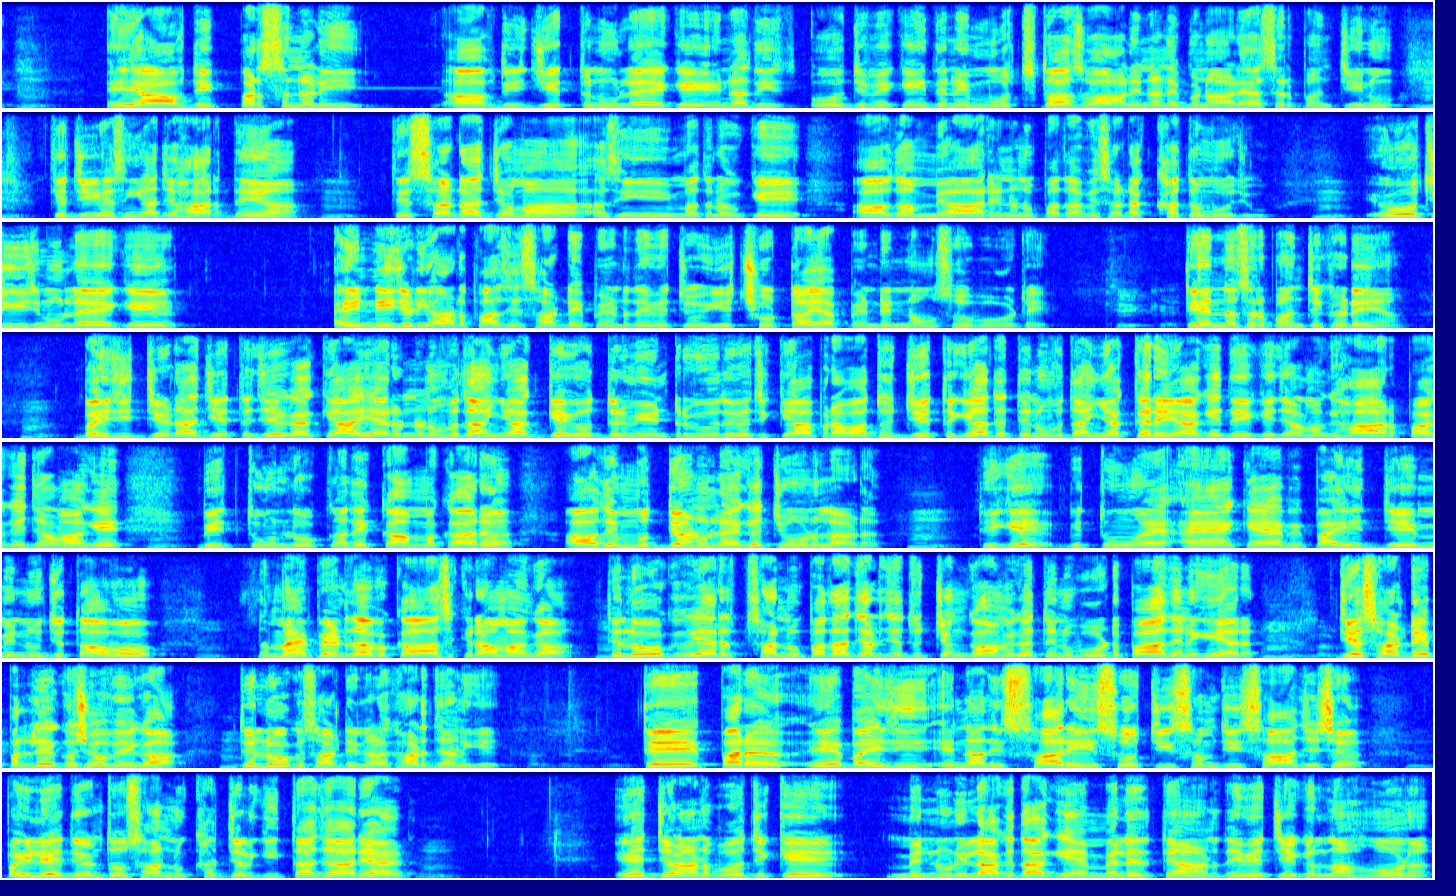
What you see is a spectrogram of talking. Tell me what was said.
ਇਹ ਆਪਦੀ ਪਰਸਨਲੀ ਆਪਦੀ ਜਿੱਤ ਨੂੰ ਲੈ ਕੇ ਇਹਨਾਂ ਦੀ ਉਹ ਜਿਵੇਂ ਕਹਿੰਦੇ ਨੇ ਮੁੱਛ ਦਾ ਸਵਾਲ ਇਹਨਾਂ ਨੇ ਬਣਾ ਲਿਆ ਸਰਪੰਚੀ ਨੂੰ ਕਿ ਜੇ ਅਸੀਂ ਅੱਜ ਹਾਰਦੇ ਆ ਤੇ ਸਾਡਾ ਜਮਾ ਅਸੀਂ ਮਤਲਬ ਕਿ ਆਪਦਾ ਮਿਆਰ ਇਹਨਾਂ ਨੂੰ ਪਤਾ ਵੀ ਸਾਡਾ ਖਤਮ ਹੋ ਜੂ। ਉਹ ਚੀਜ਼ ਨੂੰ ਲੈ ਕੇ ਇੰਨੀ ਜਿਹੜੀ ਆੜ ਫਾਸੇ ਸਾਡੇ ਪਿੰਡ ਦੇ ਵਿੱਚ ਹੋਈ ਹੈ ਛੋਟਾ ਜਿਹਾ ਪਿੰਡ ਹੈ, 900 ਵੋਟ ਹੈ ਤਿੰਨ ਸਰਪੰਚ ਖੜੇ ਆ। ਬਾਈ ਜੀ, ਜਿਹੜਾ ਜਿੱਤ ਜੇਗਾ ਕਿਹਾ ਯਾਰ ਉਹਨਾਂ ਨੂੰ ਵਧਾਈਆਂ, ਅੱਗੇ ਵੀ ਉਦੋਂ ਵੀ ਇੰਟਰਵਿਊ ਦੇ ਵਿੱਚ ਕਿਹਾ ਭਰਾਵਾ, ਤੂੰ ਜਿੱਤ ਗਿਆ ਤੇ ਤੈਨੂੰ ਵਧਾਈਆਂ ਘਰੇ ਆ ਕੇ ਦੇ ਕੇ ਜਾਵਾਂਗੇ, ਹਾਰ ਪਾ ਕੇ ਜਾਵਾਂਗੇ, ਵੀ ਤੂੰ ਲੋਕਾਂ ਦੇ ਕੰਮ ਕਰ, ਆਪਦੇ ਮੁੱਦਿਆਂ ਨੂੰ ਲੈ ਕੇ ਚੋਣ ਲੜ। ਠੀਕ ਹੈ ਵੀ ਤੂੰ ਐ, ਐਂ ਕਹਿ ਵੀ ਭਾਈ, ਜੇ ਮੈਨੂੰ ਜਿਤਾਵੋ, ਤਾਂ ਮੈਂ ਪਿੰਡ ਦਾ ਵਿਕਾਸ ਕਰਾਵਾਂਗਾ। ਤੇ ਲੋਕ ਯਾਰ, ਸਾਨੂੰ ਪਤਾ ਚੱਲ ਜੇ ਤੂੰ ਚੰਗਾ ਹੋਵੇਗਾ, ਤੈਨੂੰ ਵੋਟ ਪਾ ਦੇਣਗੇ ਯਾਰ। ਜੇ ਸਾਡੇ ਪੱਲੇ ਕੁਝ ਹੋਵੇਗਾ, ਤੇ ਲੋਕ ਸਾਡੇ ਨਾਲ ਖੜ ਜਾਣਗੇ। ਤੇ ਪਰ ਇਹ ਬਾਈ ਜੀ, ਇਹਨਾਂ ਦੀ ਸਾਰੀ ਸੋਚੀ, ਸਮਝੀ, ਸਾਜ਼ਿਸ਼ ਪਹਿਲੇ ਦਿਨ ਤੋਂ ਸਾਨੂੰ ਖੱਜਲ ਕੀਤਾ ਜਾ ਰਿਹਾ ਹੈ। ਇਹ ਜਾਣ ਬੁੱਝ ਕੇ ਮੈਨੂੰ ਨਹੀਂ ਲੱਗਦਾ ਕਿ ਐਮਐਲਏ ਦੇ ਧਿਆਨ ਦੇ ਵਿੱਚ ਇਹ ਗੱਲਾਂ ਹੋਣ।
